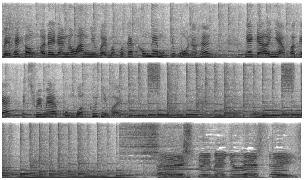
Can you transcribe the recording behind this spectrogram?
Vị thấy không, ở đây đang nấu ăn như vậy mà Khoa Cát không nghe một chút mùi nào hết. Ngay cả ở nhà Khoa Cát, Extreme Air cũng work good như vậy. Extreme Air USA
